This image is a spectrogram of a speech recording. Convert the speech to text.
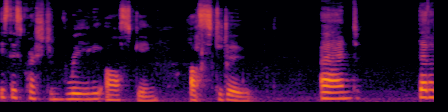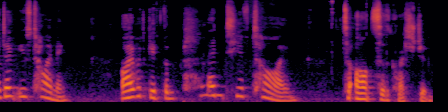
is this question really asking us to do. And then I don't use timing. I would give them plenty of time to answer the question.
